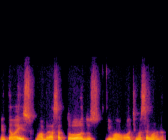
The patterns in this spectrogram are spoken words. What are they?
Então é isso. Um abraço a todos e uma ótima semana.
